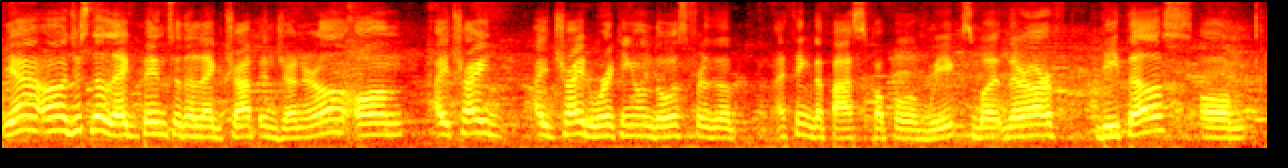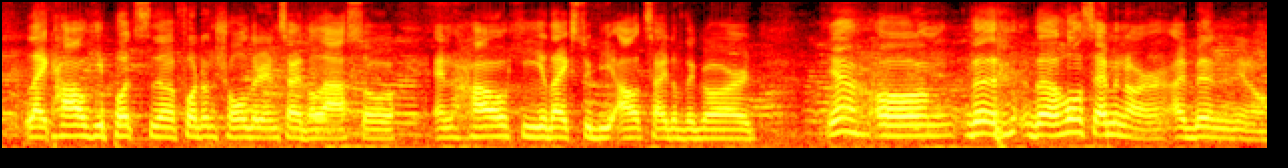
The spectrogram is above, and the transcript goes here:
Yeah, uh, just the leg pin to the leg trap in general. Um, I tried I tried working on those for the I think the past couple of weeks, but there are details um, like how he puts the foot and shoulder inside the lasso and how he likes to be outside of the guard. Yeah, um, the the whole seminar I've been you know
